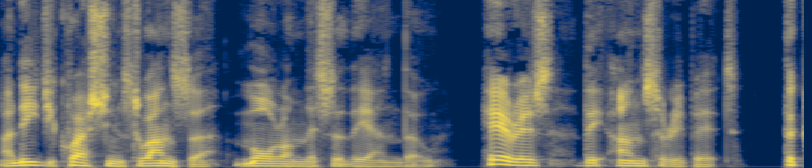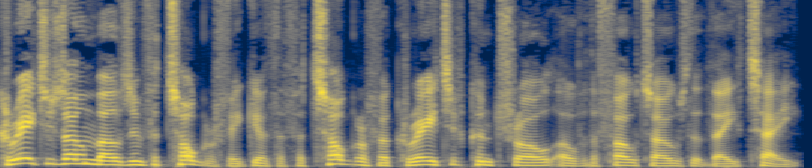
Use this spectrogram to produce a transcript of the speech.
I need your questions to answer. More on this at the end though. Here is the answery bit. The creative zone modes in photography give the photographer creative control over the photos that they take.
